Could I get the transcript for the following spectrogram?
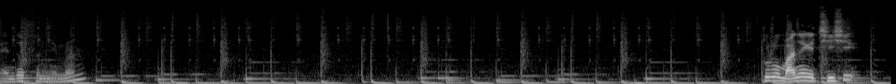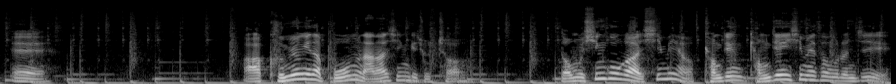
앤더슨님은 그리고 만약에 지시 예. 아 금융이나 보험은 안 하시는 게 좋죠. 너무 신고가 심해요. 경쟁 경쟁이 심해서 그런지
